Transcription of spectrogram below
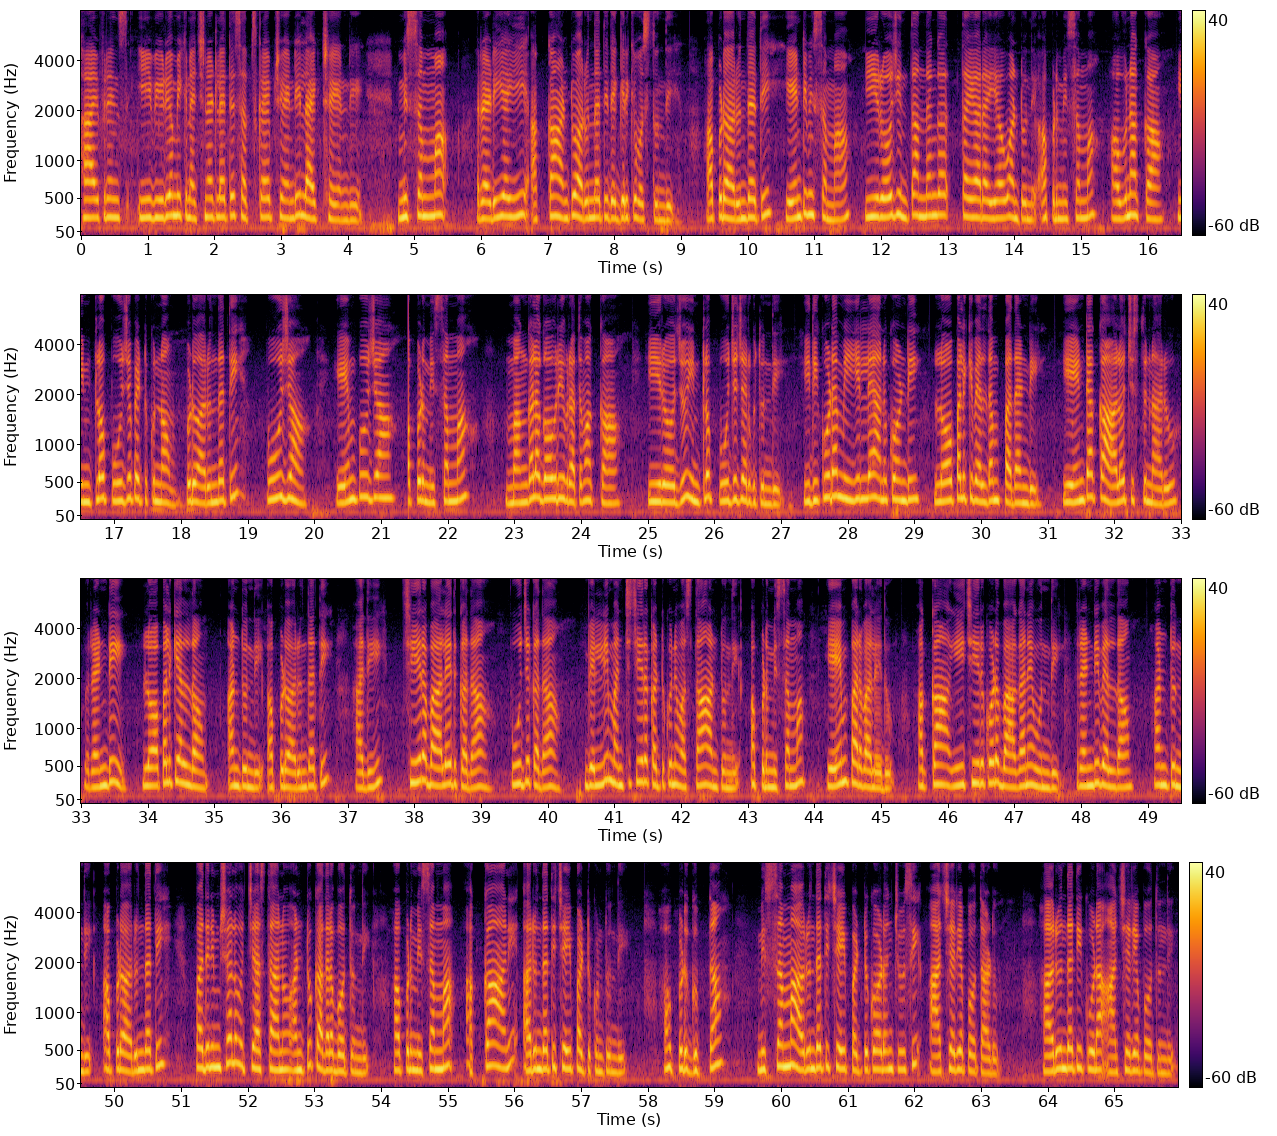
Hi friends ఈ video మీకు నచ్చినట్లయితే సబ్స్క్రైబ్ చేయండి లైక్ చేయండి. మిస్సమ్మ రెడీ అయ్యి అక్క అంటూ అరుంధతి దగ్గరికి వస్తుంది. అప్పుడు అరుంధతి ఏంటి మిస్సమ్మ ఈరోజు ఇంత అందంగా తయారయ్యావు అంటుంది. అప్పుడు మిస్సమ్మ అవునక్క ఇంట్లో పూజ పెట్టుకున్నాం. ఇప్పుడు అరుంధతి పూజ? ఏం పూజ? అప్పుడు మిస్సమ్మ మంగళగౌరి వ్రతం అక్క. ఈరోజు ఇంట్లో పూజ జరుగుతుంది. ఇది కూడా మీ ఇల్లే అనుకోండి. లోపలికి వెళ్దాం పదండి. ఏంటక్క ఆలోచిస్తున్నారు? రండి లోపలికి వెళ్దాం అంటుంది అప్పుడు అరుంధతి. అది చీర బాలేదు కదా పూజ కదా వెళ్ళి మంచి చీర కట్టుకుని వస్తా అంటుంది. అప్పుడు మిస్సమ్మ ఏం పర్వాలేదు. అక్క ఈ చీర కూడా బాగానే ఉంది. రండి వెళ్దాం అంటుంది. అప్పుడు అరుంధతి పది నిమిషాలు వచ్చేస్తాను అంటూ కదలబోతుంది. అప్పుడు మిస్సమ్మ అక్క అని అరుంధతి చేయి పట్టుకుంటుంది. అప్పుడు గుప్తా మిస్సమ్మ అరుంధతి చేయి పట్టుకోవడం చూసి ఆశ్చర్యపోతాడు. అరుంధతి కూడా ఆశ్చర్యపోతుంది.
